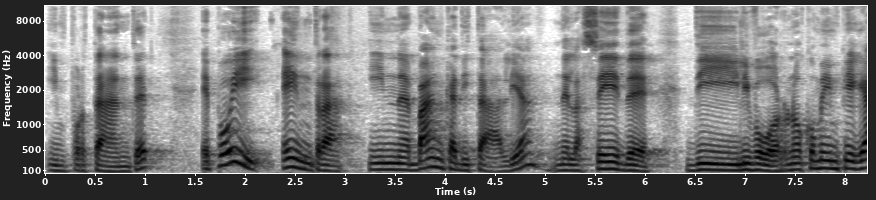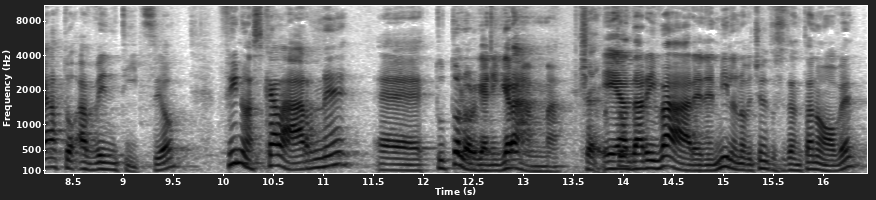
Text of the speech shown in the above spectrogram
importante, e poi entra in Banca d'Italia, nella sede di Livorno, come impiegato avventizio, fino a scalarne eh, tutto l'organigramma certo. e ad arrivare nel 1979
